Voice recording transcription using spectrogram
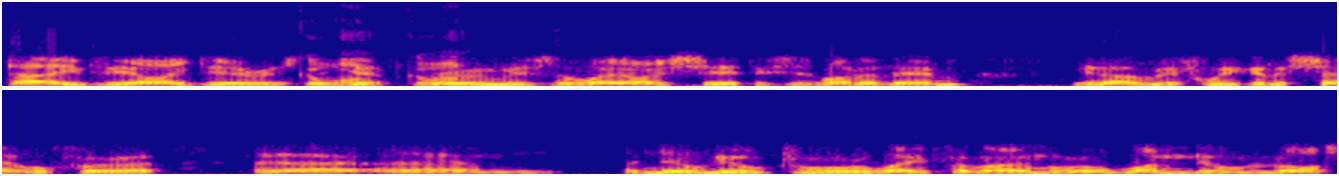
Dave, the idea is go to on, get through. On. Is the way I see it. This is one of them. You know, if we're going to settle for a, a, um, a nil-nil draw away from home or a one-nil loss,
